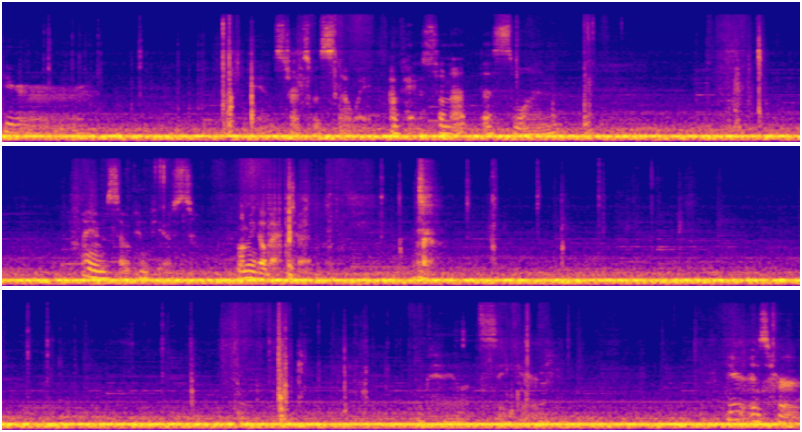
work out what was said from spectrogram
Here. Okay, it starts with Snow White. Okay, so not this one. I am so confused. Let me go back to it. Okay, let's see here. Here is her.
